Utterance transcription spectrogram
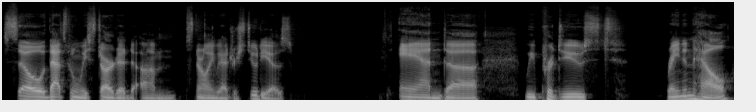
So that's when we started um, Snarling Badger Studios. And uh, we produced Reign in Hell.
